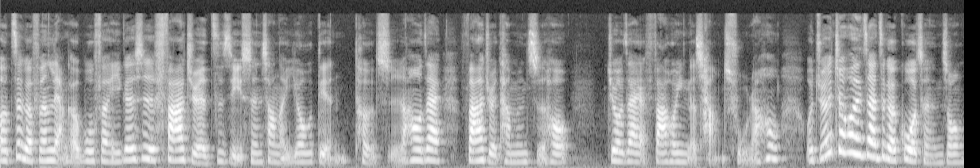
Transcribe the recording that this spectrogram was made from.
哦，这个分两个部分，一个是发掘自己身上的优点特质，然后在发掘他们之后，就在发挥你的长处。然后我觉得就会在这个过程中，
